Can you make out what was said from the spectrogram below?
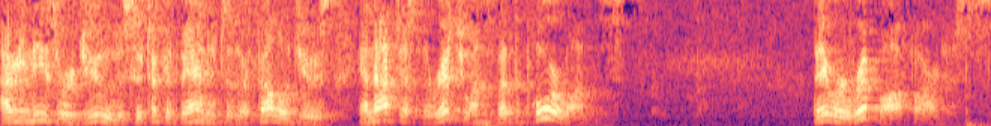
I mean, these were Jews who took advantage of their fellow Jews, and not just the rich ones, but the poor ones. They were rip-off artists.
